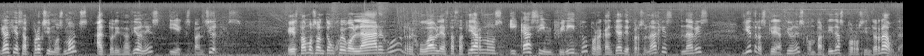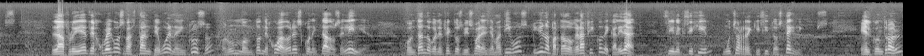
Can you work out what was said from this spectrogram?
gracias a próximos mods, actualizaciones y expansiones. Estamos ante un juego largo, rejugable hasta saciarnos y casi infinito por la cantidad de personajes, naves y otras creaciones compartidas por los internautas. La fluidez de juego es bastante buena incluso, con un montón de jugadores conectados en línea, contando con efectos visuales llamativos y un apartado gráfico de calidad, sin exigir muchos requisitos técnicos. El control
